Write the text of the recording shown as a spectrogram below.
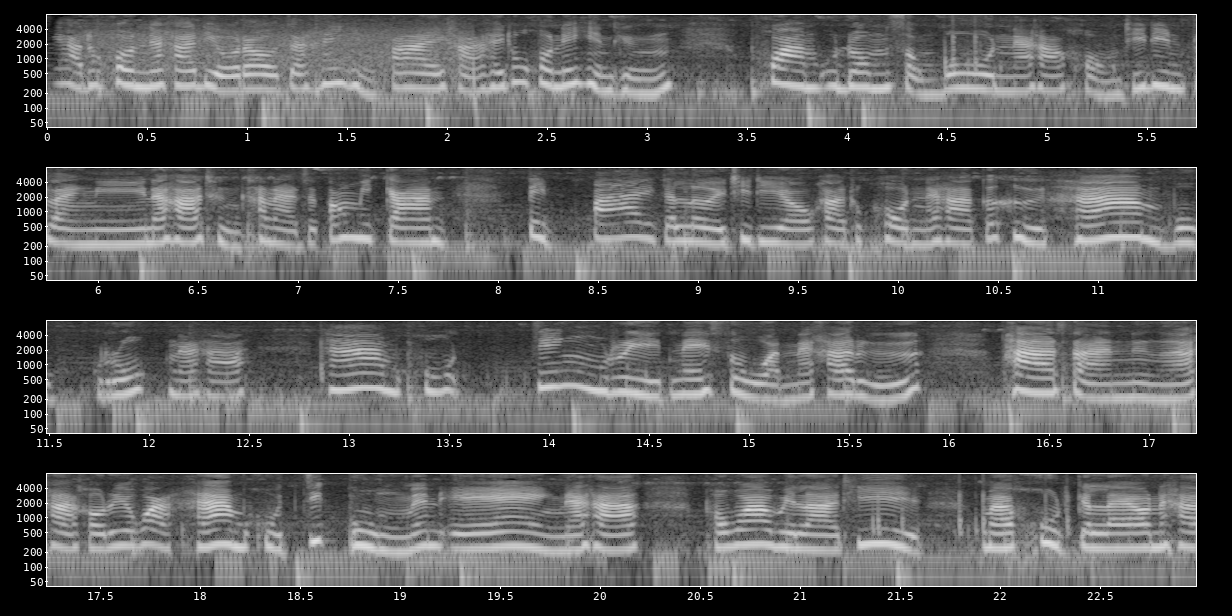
นี่ค่ะทุกคนนะคะเดี๋ยวเราจะให้เห็นป้ายค่ะ ให้ทุกคนได้เห็นถึงความอุดมสมบูรณ์นะคะ ของที่ดินแปลงนี้นะคะ ถึงขนาดจะต้องมีการติดป้ายกันเลยทีเดียวค่ะ ทุกคนนะคะก็คือห้ามบุกรุกนะคะ ห้ามขุดจิ้งหรีดในสวนนะคะ หรือ ภาษาเหนือค่ะเขาเรียกว่าห้ามขุดจิกกุ่งนั่นเองนะคะ เพราะว่าเวลาที่มาขุดกันแล้วนะคะ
